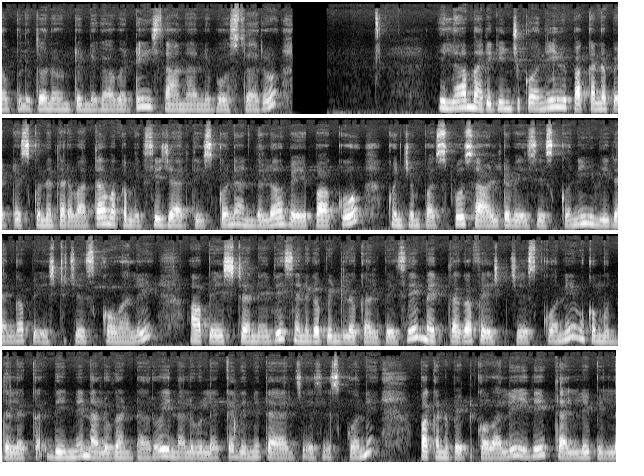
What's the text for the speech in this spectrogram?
నొప్పులతోనే ఉంటుంది కాబట్టి ఈ స్నానాన్ని పోస్తారు. ఇలా మరిగించుకొని పక్కన పెట్టేసుకున్న తర్వాత ఒక మిక్సీ జార్ తీసుకొని అందులో వేపాకు కొంచెం పసుపు సాల్ట్ వేసేసుకొని ఈ విధంగా పేస్ట్ చేసుకోవాలి. ఆ పేస్ట్ అనేది శనగపిండిలో కలిపేసి మెత్తగా పేస్ట్ చేసుకొని ఒక ముద్ద లెక్క దీన్ని నలుగు అంటారు. ఈ నలుగు లెక్క దీన్ని తయారు చేసేసుకొని పక్కన పెట్టుకోవాలి. ఇది తల్లి పిల్ల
